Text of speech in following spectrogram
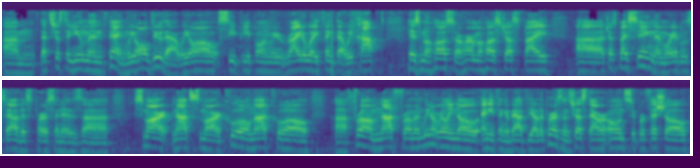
um, that's just a human thing. We all do that. We all see people and we right away think that we chapped his mahos or her mahos just by uh, just by seeing them. We're able to say, "Oh, this person is uh, smart, not smart, cool, not cool." Uh, from, not from, and we don't really know anything about the other person. It's just our own superficial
